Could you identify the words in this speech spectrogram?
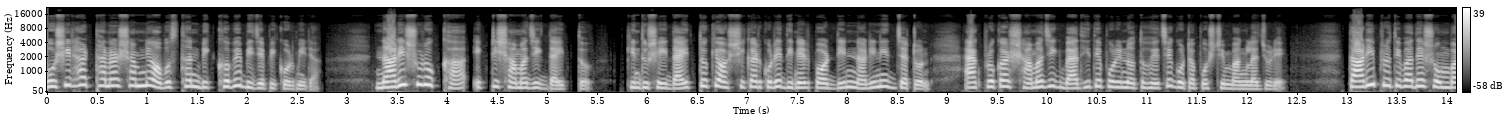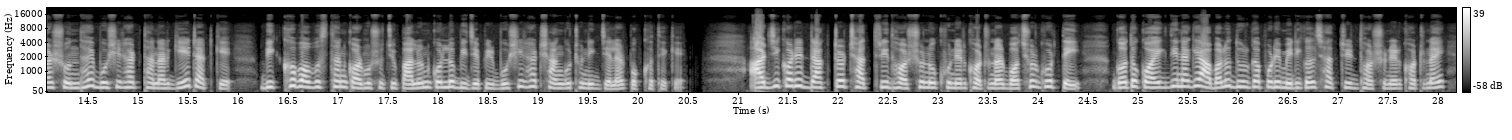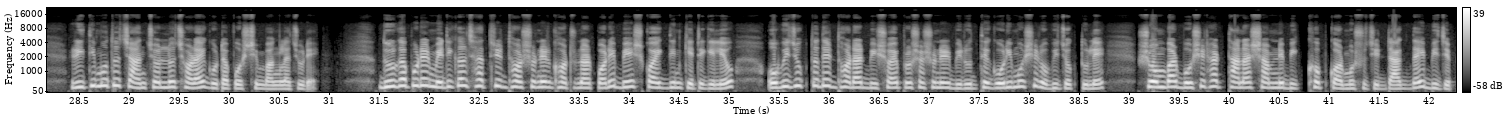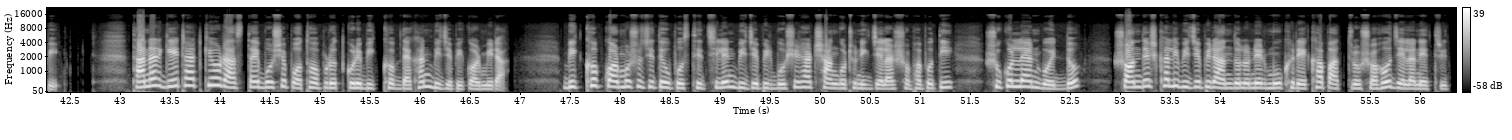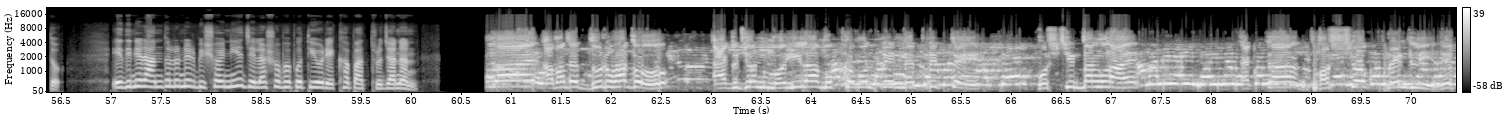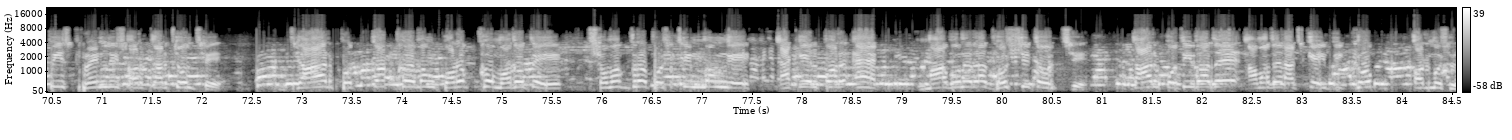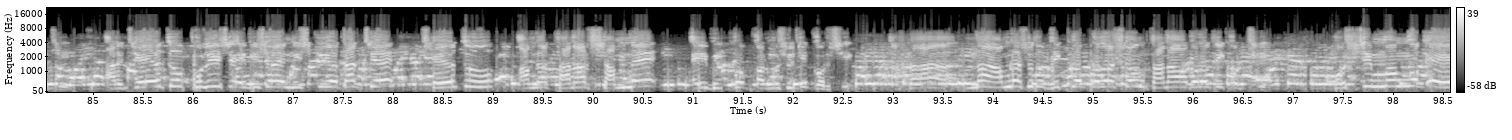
বসিরহাট থানার সামনে অবস্থান বিক্ষোভে বিজেপি কর্মীরা। নারী সুরক্ষা একটি সামাজিক দায়িত্ব, কিন্তু সেই দায়িত্বকে অস্বীকার করে দিনের পর দিন নারী নির্যাতন এক প্রকার সামাজিক ব্যাধিতে পরিণত হয়েছে গোটা পশ্চিমবাংলা জুড়ে। তারই প্রতিবাদে সোমবার সন্ধ্যায় বসিরহাট থানার গেট আটকে বিক্ষোভ অবস্থান কর্মসূচি পালন করল বিজেপির বসিরহাট সাংগঠনিক জেলার পক্ষ থেকে। আরজিকরের ডাক্তার, ছাত্রী ধর্ষণ ও খুনের ঘটনার বছর ঘটতেই গত কয়েকদিন আগে আবারও দুর্গাপুরে মেডিকেল ছাত্রীর ধর্ষণের ঘটনায় রীতিমতো চাঞ্চল্য ছড়ায় গোটা পশ্চিমবাংলা জুড়ে। দুর্গাপুরের মেডিকেল ছাত্রীর ধর্ষণের ঘটনার পরে বেশ কয়েকদিন কেটে গেলেও অভিযুক্তদের ধরার বিষয়ে প্রশাসনের বিরুদ্ধে গড়িমসির অভিযোগ তুলে সোমবার বসিরহাট থানার সামনে বিক্ষোভ কর্মসূচির ডাক দেয় বিজেপি। থানার গেট আটকেও রাস্তায় বসে পথ অবরোধ করে বিক্ষোভ দেখান বিজেপি কর্মীরা। বিক্ষোভ কর্মসূচিতে উপস্থিত ছিলেন বিজেপির বসিরহাট সাংগঠনিক জেলার সভাপতি সুকল্যাণ বৈদ্য, সন্দেশখালী বিজেপির আন্দোলনের মুখ রেখা পাত্র সহ জেলা নেতৃত্ব। এদিনের আন্দোলনের বিষয় নিয়ে জেলা সভাপতি ও রেখা পাত্র জানান আমাদের দুর্ভাগ্য একজন মহিলা মুখ্যমন্ত্রীর নেতৃত্বে পশ্চিমবাংলায় একটা ধর্ষক ফ্রেন্ডলি রেপিস্ট ফ্রেন্ডলি সরকার চলছে। যার প্রত্যক্ষ এবং পরোক্ষ মদতে সমগ্র পশ্চিমবঙ্গে একের পর এক মা বোনেরা ধর্ষিত হচ্ছে। তার প্রতিবাদে আমাদের আজকে এই বিক্ষোভ কর্মসূচি। আর যেহেতু পুলিশ এই বিষয়ে নিষ্ক্রিয় থাকছে, সেহেতু আমরা থানার সামনে এই বিক্ষোভ কর্মসূচি করছি। না, আমরা শুধু বিক্ষোভ প্রদর্শন, থানা অবরোধই করছি। পশ্চিমবঙ্গকে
